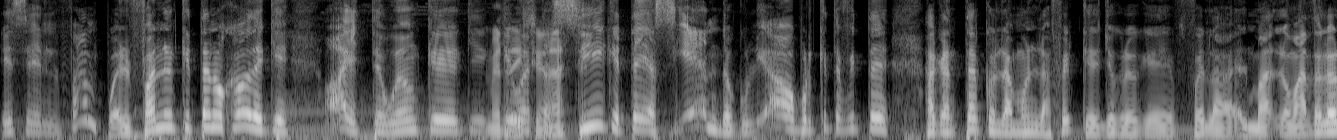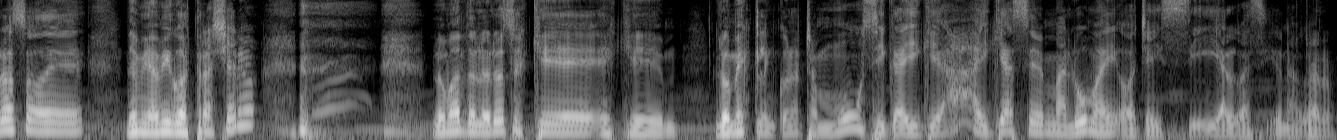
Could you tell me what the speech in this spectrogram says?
es el fan, pues. El fan el que está enojado de que, ay, este weón que... que Me que traicionaste. así, ¿qué estáis haciendo, culiao? ¿Por qué te fuiste a cantar con la Mon Laferte? Que yo creo que fue la- el lo más doloroso de, de mi amigo extranjero. Lo más doloroso es que es que lo mezclen con otra música y que, ay, ¿qué hace Maluma ahí? O Jay-Z, algo así, una cosa. Claro,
